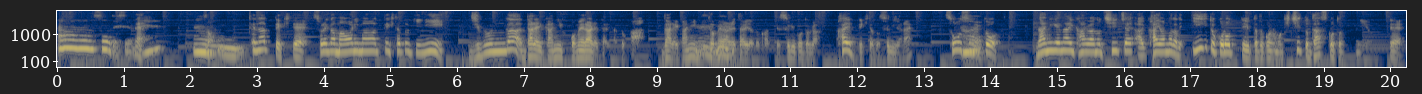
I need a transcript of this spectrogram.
ああ、そうですよね。ねうん、そう。ってなってきて、それが回り回ってきたときに、自分が誰かに褒められたりだとか、誰かに認められたりだとかってすることが返ってきたとするじゃない、そうすると、何気ない会話のちいちゃいあ、会話の中でいいところって言ったところもきちっと出すことによって、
